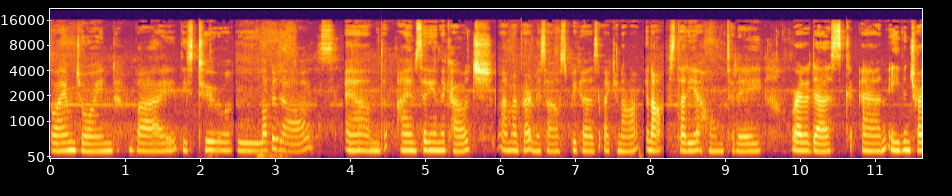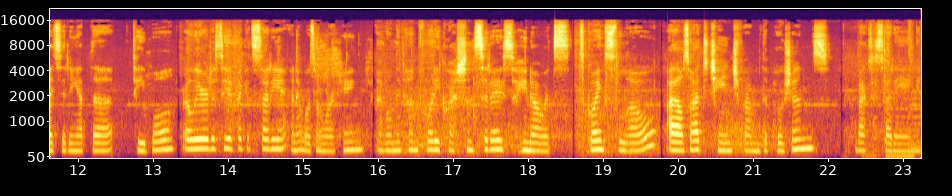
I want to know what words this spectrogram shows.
So I am joined by these two lovely dogs and I'm sitting on the couch at my partner's house because I cannot cannot study at home today or at a desk and I even tried sitting at the table earlier to see if I could study and it wasn't working. I've only done 40 questions today so you know it's it's going slow. I also had to change from the potions back to studying.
